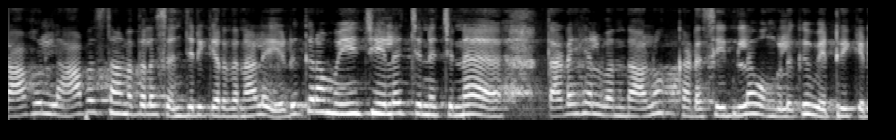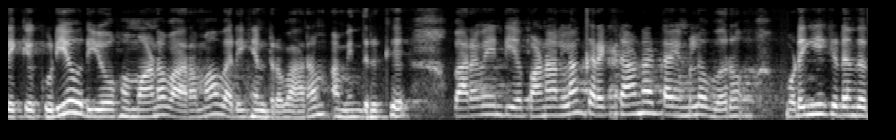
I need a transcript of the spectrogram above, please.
ராகுல் லாபஸ்தானத்தில் செஞ்சிருக்கிறதுனால எடுக்கிற முயற்சியில் சின்ன சின்ன தடைகள் வந்தாலும் கடைசியில் உங்களுக்கு வெற்றி கிடைக்கக்கூடிய ஒரு யோகமான வாரமாக வருகின்ற வாரம் அமைந்திருக்கு. வர வேண்டிய பணம்லாம் கரெக்டான டைமில் வரும். முடங்கி கிடந்த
